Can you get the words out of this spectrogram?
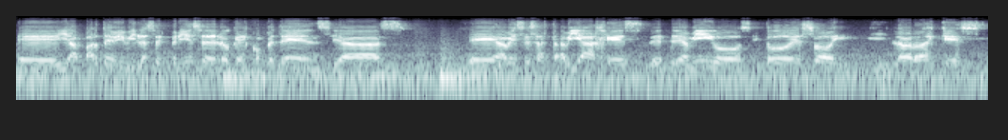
eh, y aparte vivir las experiencias de lo que es competencias, eh, a veces hasta viajes entre amigos y todo eso y, y la verdad es que es,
